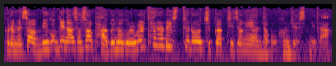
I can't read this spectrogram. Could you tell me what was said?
그러면서 미국이 나서서 바그너 그룹을 테러리스트로 즉각 지정해야 한다고 강조했습니다.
